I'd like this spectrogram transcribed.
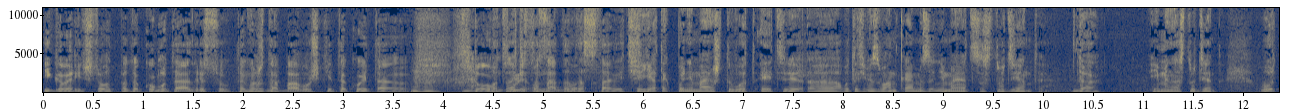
и говорит, что вот по такому-то адресу, такой-то бабушке, такой-то угу. дом, вот, знаете, вот, надо вот, доставить. Я так понимаю, что вот, эти, э, вот этими звонками занимаются студенты. Да. Именно студенты. Вот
